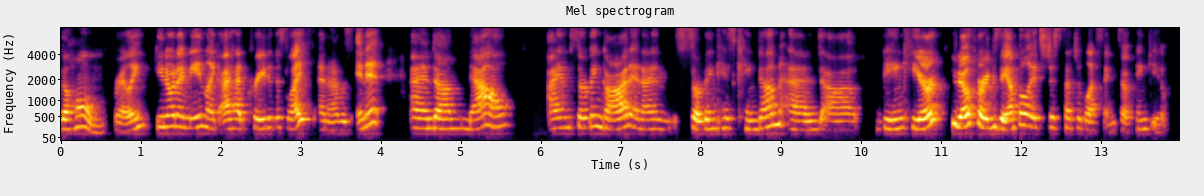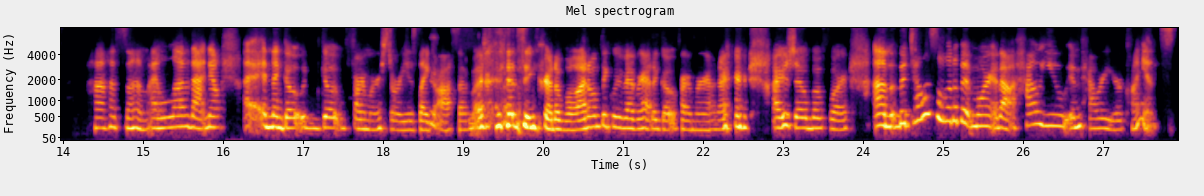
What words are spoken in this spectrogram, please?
the home really. You know what i mean? Like i had created this life and i was in it. And um, now I am serving God and I'm serving his kingdom and uh, being here, you know, for example, it's just such a blessing. So thank you. Awesome. I love that. Now, and then goat goat farmer story is like awesome. That's incredible. I don't think we've ever had a goat farmer on our, our show before. Um, but tell us a little bit more about how you empower your clients.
